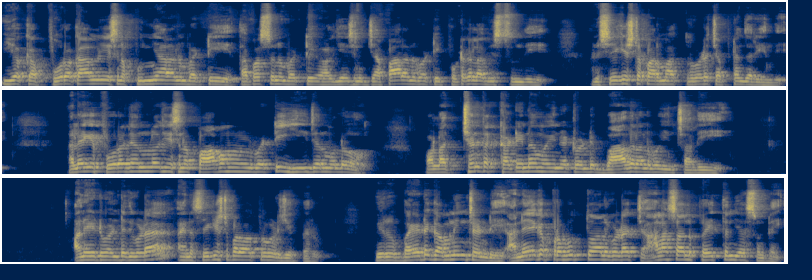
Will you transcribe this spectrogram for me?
ఈ యొక్క పూర్వకాలం చేసిన పుణ్యాలను బట్టి తపస్సును బట్టి వాళ్ళు చేసిన జపాలను బట్టి పుటక లభిస్తుంది అని శ్రీకృష్ణ పరమాత్మ కూడా చెప్పడం జరిగింది. అలాగే పూర్వజన్మలో చేసిన పాపములను బట్టి ఈ జన్మలో వాళ్ళు అత్యంత కఠినమైనటువంటి బాధలు అనుభవించాలి అనేటువంటిది కూడా ఆయన శ్రీకృష్ణ పరమాత్మ కూడా చెప్పారు. మీరు బయట గమనించండి అనేక ప్రభుత్వాలు కూడా చాలాసార్లు ప్రయత్నం చేస్తుంటాయి.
